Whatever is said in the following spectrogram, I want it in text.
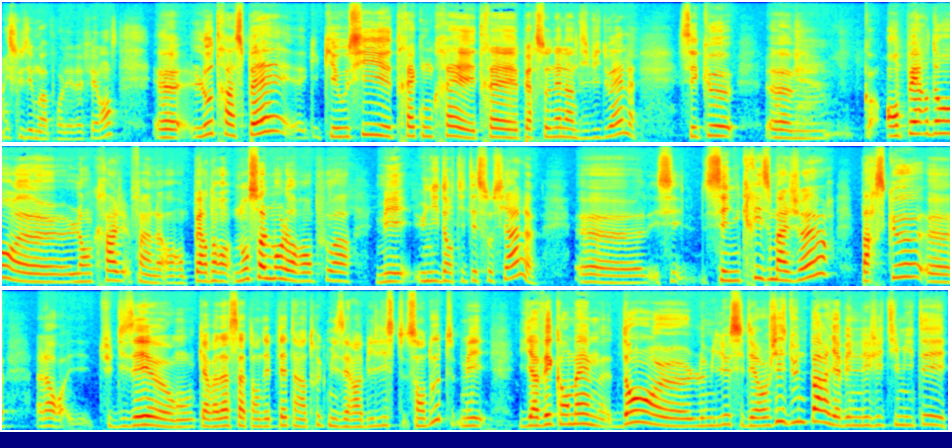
Excusez-moi pour les références. Euh, l'autre aspect, qui est aussi très concret et très personnel, individuel, c'est que euh, euh, en perdant non seulement leur emploi, mais une identité sociale, c'est une crise majeure parce que, alors, tu disais, Cavada s'attendait peut-être à un truc misérabiliste, sans doute, mais il y avait quand même dans le milieu sidérurgiste, d'une part, il y avait une légitimité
